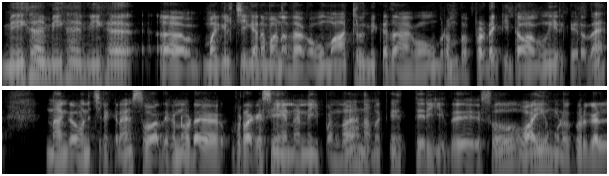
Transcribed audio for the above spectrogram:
மிக மிக மிக மகிழ்ச்சிகரமானதாகவும் ஆற்றல் மிக்கதாகவும் ரொம்ப ப்ரொடக்டிவாகவும் இருக்கிறத நான் கவனிச்சிருக்கிறேன். ஸோ அதுக்கனோட ரகசியம் என்னன்னு இப்போ தான் நமக்கு தெரியுது. ஸோ வாயு மூலக்கூறுகள்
